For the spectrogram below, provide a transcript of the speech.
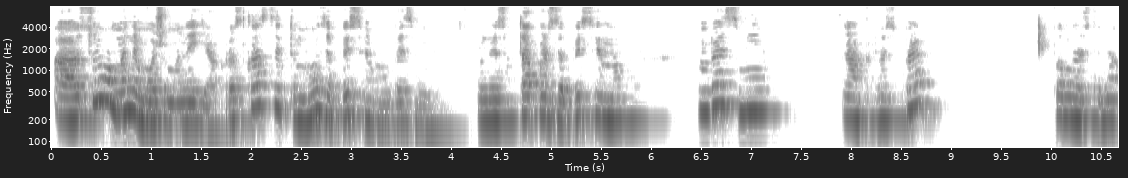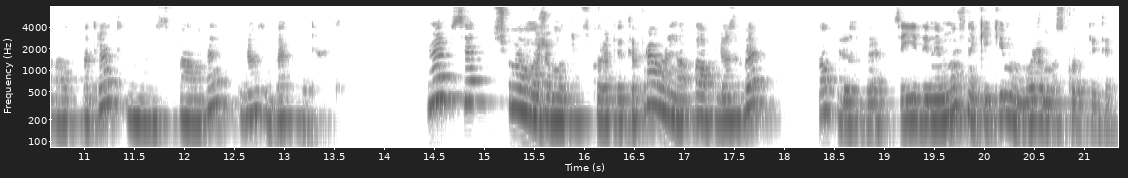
А суму ми не можемо ніяк розкласти, тому записуємо без змін. Внизу також записуємо без змін А плюс Б помножити на а квадрат мінус АБ плюс Б квадрат. Ну і все, що ми можемо тут скоротити правильно, А плюс Б, А плюс Б. Це єдиний множник, який ми можемо скоротити.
